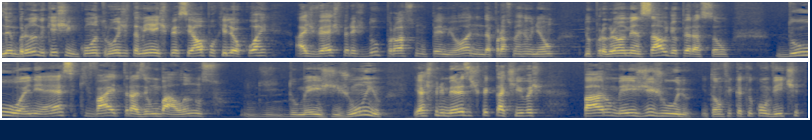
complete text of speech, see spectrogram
Lembrando que este encontro hoje também é especial porque ele ocorre às vésperas do próximo PMO, né, da próxima reunião do Programa Mensal de Operação do ONS, que vai trazer um balanço de, do mês de junho e as primeiras expectativas para o mês de julho. Então fica aqui o convite.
